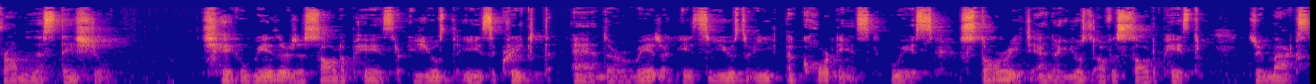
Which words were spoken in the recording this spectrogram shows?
from the stencil. Check whether the solder paste used is correct and whether it's used in accordance with storage and use of solder paste. Remarks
